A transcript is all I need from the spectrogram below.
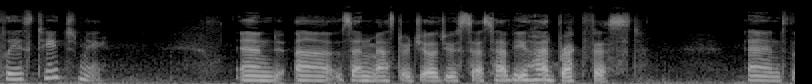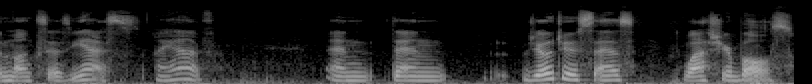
Please teach me." And uh, Zen Master Joju says, "Have you had breakfast?" And the monk says, Yes, I have. And then Joju says, Wash your bowls.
